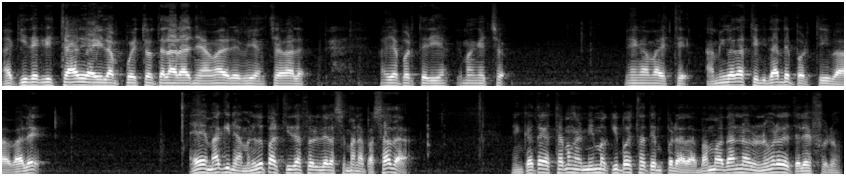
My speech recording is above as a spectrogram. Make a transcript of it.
Aquí de cristal y ahí le han puesto telaraña Madre mía, chavales. Vaya portería que me han hecho. Venga, va este. Amigo de actividad deportiva, ¿vale? Eh, máquina, menudo partidazo el de la semana pasada. Me encanta que estamos en el mismo equipo esta temporada. Vamos a darnos los números de teléfono.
